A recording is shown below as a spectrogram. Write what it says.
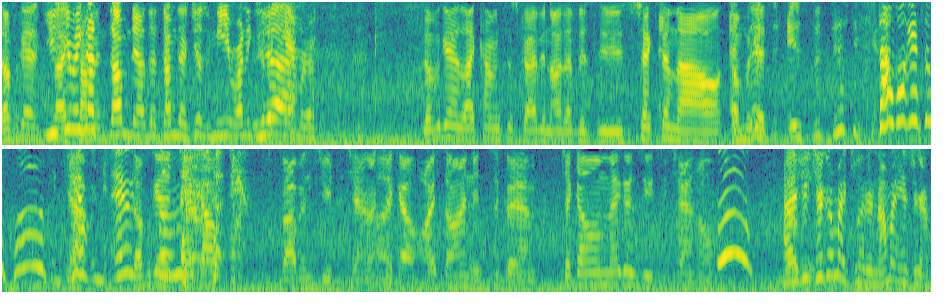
don't forget You like, should make comment, that thumbnail. The thumbnail just me running to Yeah. the camera. Don't forget to like, comment, subscribe, and all that business. Check them out. Don't and forget. this is the Disney Channel. Stop walking so close. Yeah. Cam- Eric's Don't forget to check out Robin's YouTube channel. Alright. Check out Arthur on Instagram. Check out Omega's YouTube channel. Woo. Actually, check out my Twitter, not my Instagram.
